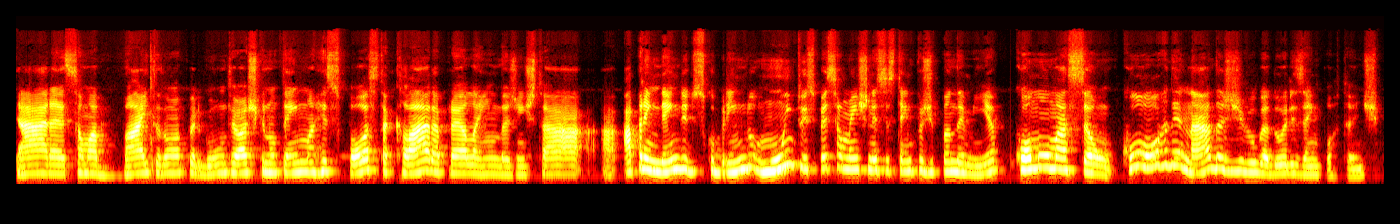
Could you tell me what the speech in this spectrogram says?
Cara, essa é uma baita de uma pergunta. Eu acho que não tem uma resposta clara para ela ainda. A gente está aprendendo e descobrindo muito, especialmente nesses tempos de pandemia, como uma ação coordenada de divulgadores é importante,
